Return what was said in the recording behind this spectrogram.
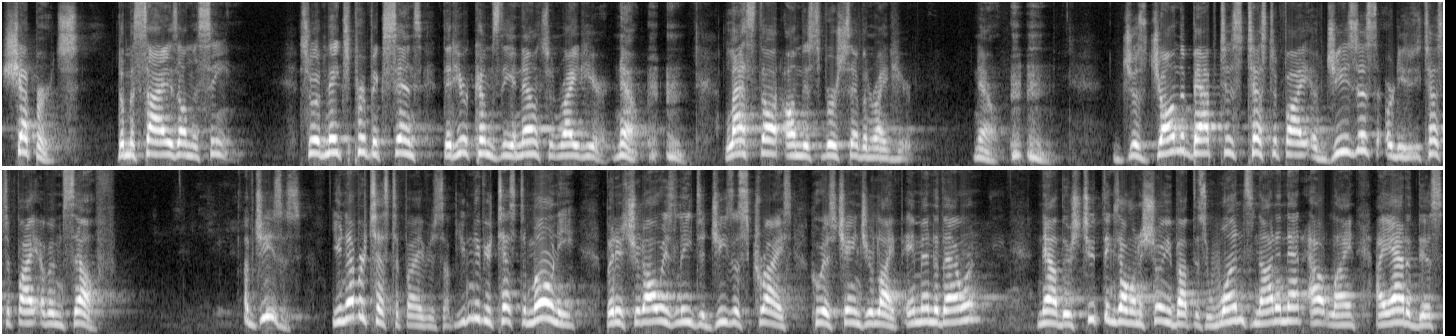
shepherds the Messiah is on the scene. So it makes perfect sense that here comes the announcement right here. Now, last thought on this verse 7 right here. Now, Does John the Baptist testify of Jesus or did he testify of himself? Of Jesus. You never testify of yourself. You can give your testimony, but it should always lead to Jesus Christ who has changed your life. Amen to that one? Now, there's two things I want to show you about this. One's not in that outline. I added this,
